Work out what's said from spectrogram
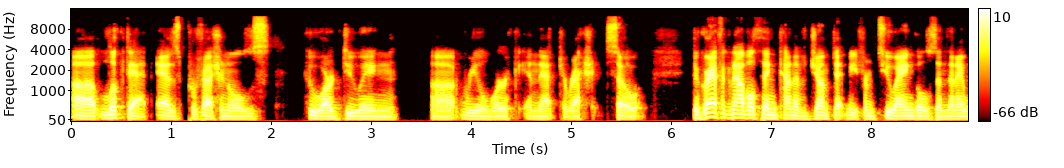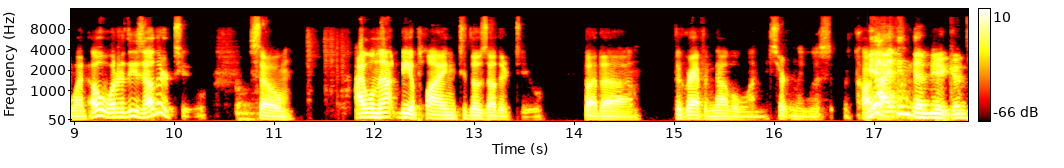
uh, looked at as professionals who are doing uh, real work in that direction. So the graphic novel thing kind of jumped at me from two angles. And then I went, oh, what are these other two? So I will not be applying to those other two, but uh, the graphic novel one certainly was. Yeah, I think that'd be a good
